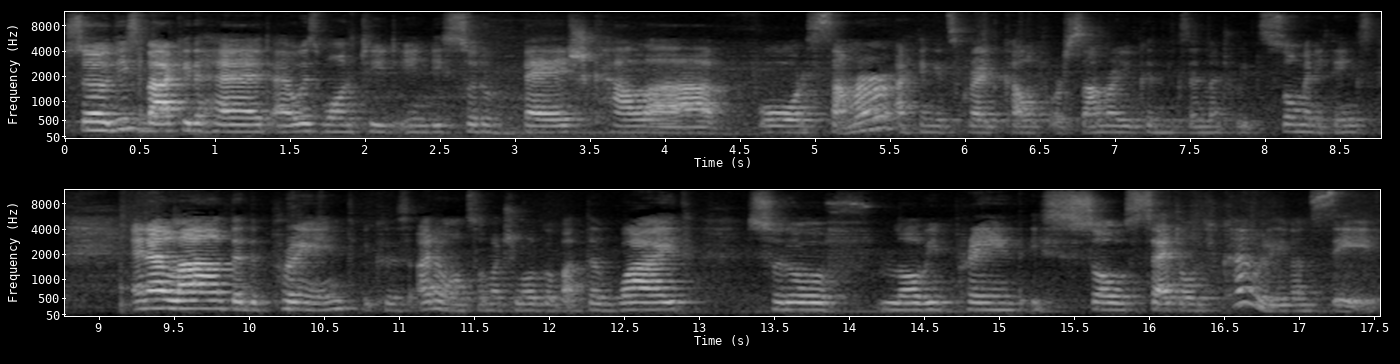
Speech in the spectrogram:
So this bucket hat I always wanted in this sort of beige color for summer. I think it's great color for summer. You can mix and match with so many things. And I love that the print, because I don't want so much logo, but the white sort of Loewe print is so settled you can't really even see it.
